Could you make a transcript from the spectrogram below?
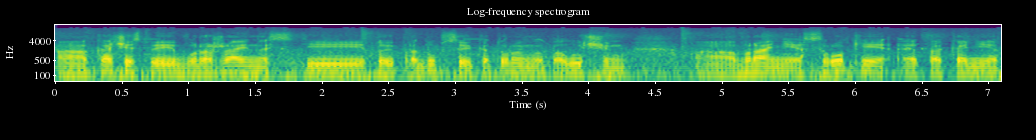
а, качестве и в урожайности той продукции, которую мы получим а, в ранние сроки. Это конец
